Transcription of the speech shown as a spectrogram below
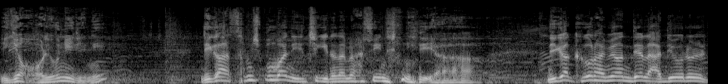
이게 어려운 일이니? 네가 30분만 일찍 일어나면 할 수 있는 일이야. 네가 그걸 하면 내 라디오를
